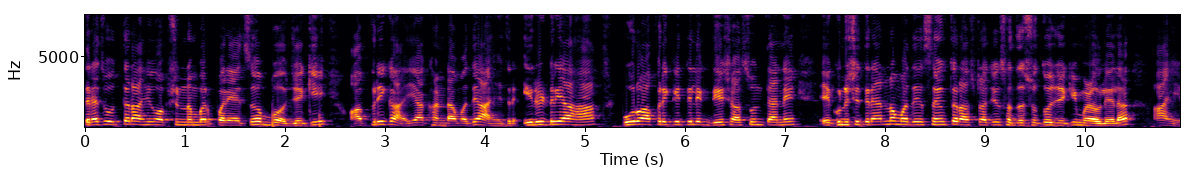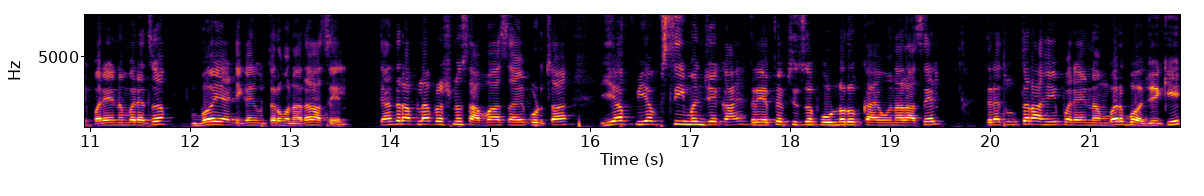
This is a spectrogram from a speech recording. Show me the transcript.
तर याचं उत्तर आहे ऑप्शन नंबर पर्यायचं ब जे की आफ्रिका या खंडामध्ये आहे. तर इरिट्रिया हा पूर्व आफ्रिकेतील एक देश असून त्याने एकोणीसशे त्र्याण्णवमध्ये संयुक्त राष्ट्राचे सदस्यत्व जे की मिळवलेलं आहे. पर्याय नंबर याचं ब या ठिकाणी उत्तर होणारं असेल. त्यानंतर आपला प्रश्न सहावा असा आहे पुढचा. एफ एफ सी म्हणजे काय? तर एफ एफ सीचं पूर्ण रूप काय होणार असेल? तर याचं उत्तर आहे पर्याय नंबर ब जे की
